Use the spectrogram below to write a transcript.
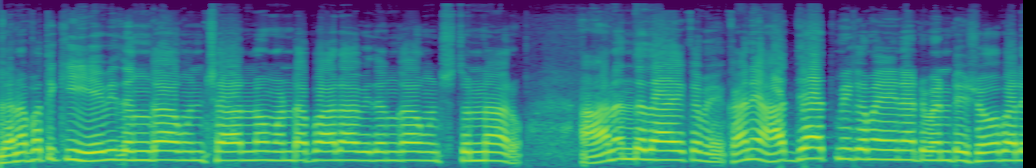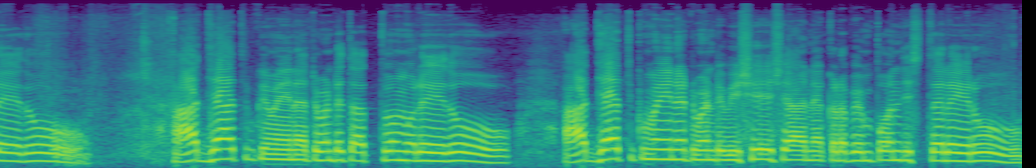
గణపతికి ఏ విధంగా ఉంచాలనో మండపాలు ఆ విధంగా ఉంచుతున్నారు. ఆనందదాయకమే. కానీ ఆధ్యాత్మికమైనటువంటి శోభ లేదు. ఆధ్యాత్మికమైనటువంటి తత్వము లేదు. ఆధ్యాత్మికమైనటువంటి విశేషాన్ని అక్కడ పెంపొందిస్తలేరు.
